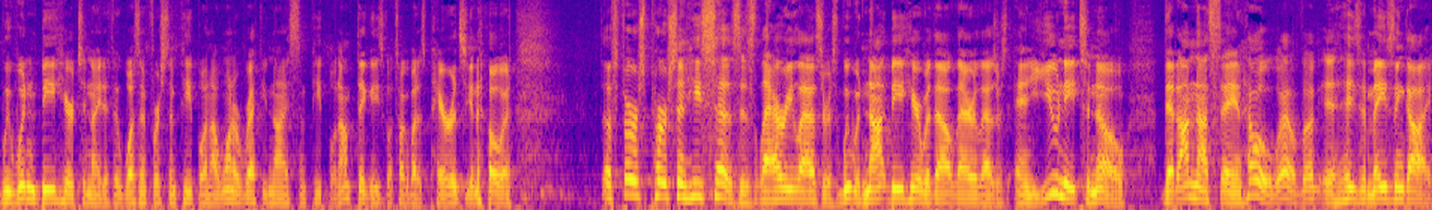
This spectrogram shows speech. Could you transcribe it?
we wouldn't be here tonight if it wasn't for some people, and I want to recognize some people. And I'm thinking he's going to talk about his parents, you know. And the first person he says is Larry Lazarus. We would not be here without Larry Lazarus. And you need to know that I'm not saying, Oh, well, look, he's an amazing guy.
